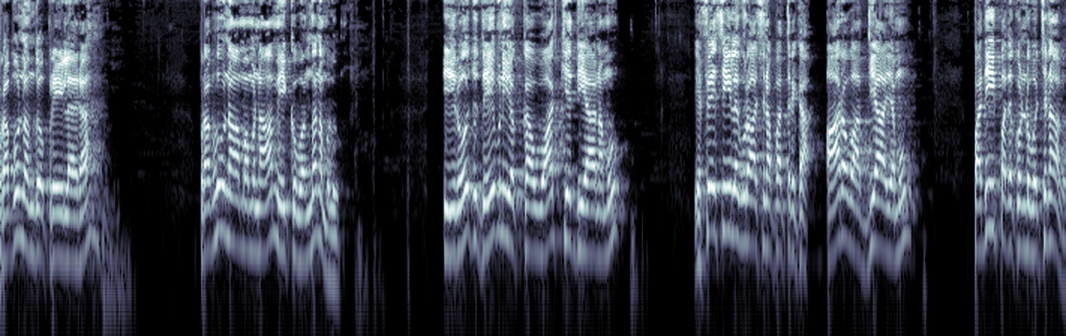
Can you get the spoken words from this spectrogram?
ప్రభునందు ప్రియులారా ప్రభునామమున మీకు వందనములు. ఈరోజు దేవుని యొక్క వాక్య ధ్యానము ఎఫ్ఎసీలకు రాసిన పత్రిక ఆరవ అధ్యాయము పది పదకొండు వచనాలు.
